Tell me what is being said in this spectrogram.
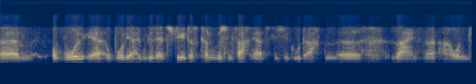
ähm, obwohl er, obwohl ja im Gesetz steht, das können müssen fachärztliche Gutachten äh, sein. Ne? Und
